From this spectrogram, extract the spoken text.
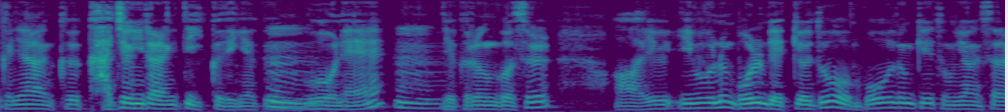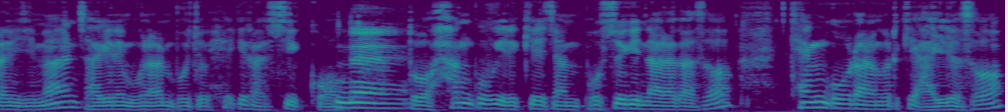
그냥 그 가정이라는 게 있거든요. 그 음. 무언에 음. 이제 그런 것을 아, 이- 이분은 뭘 맡겨도 모든 게 동양 사람이지만 자기네 문화를 모두 해결할 수 있고 네. 또 한국이 이렇게 참 보수적인 나라 가서 탱고라는 걸 이렇게 알려서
